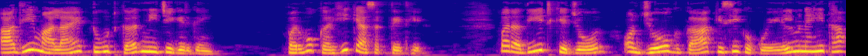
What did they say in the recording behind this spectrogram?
آدھی مالائیں ٹوٹ کر نیچے گر گئیں۔ پر وہ کر ہی کیا سکتے تھے؟ پر ادیٹ کے جور اور جوگ کا کسی کو کوئی علم نہیں تھا۔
